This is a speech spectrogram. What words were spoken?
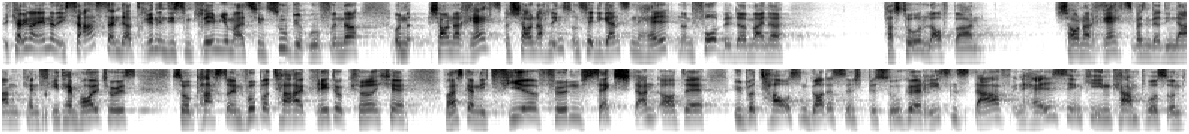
Ich kann mich noch erinnern, ich saß dann da drin in diesem Gremium als Hinzuberufener und schaue nach rechts und schaue nach links und sehe die ganzen Helden und Vorbilder meiner Pastorenlaufbahn Schau nach rechts, ich weiß nicht, wer die Namen kennt, Friedhelm Holthus, so Pastor in Wuppertal, Credo-Kirche, weiß gar nicht, vier, fünf, sechs Standorte, über 1000 Gottesdienstbesucher, Riesenstaff in Helsinki, in Campus und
